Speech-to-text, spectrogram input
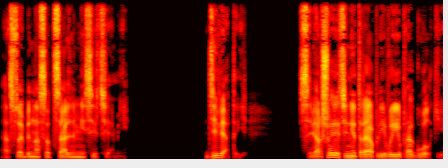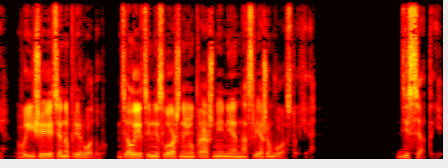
особенно социальными сетями. Девятый. Совершаете неторопливые прогулки, выезжаете на природу, делаете несложные упражнения на свежем воздухе. Десятый.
